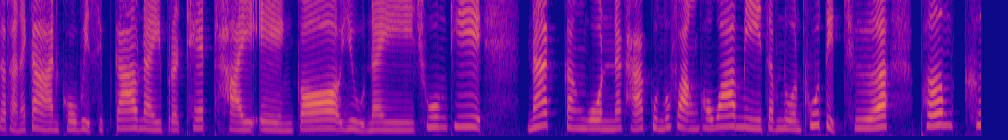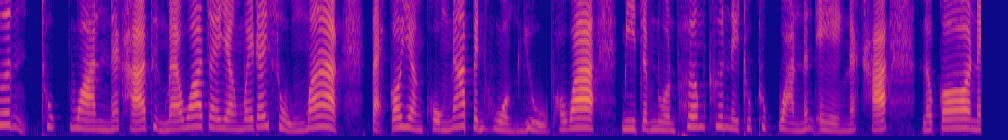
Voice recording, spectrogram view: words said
สถานการณ์โควิด -19 ในประเทศไทยเองก็อยู่ในช่วงที่น่ากังวลนะคะ คุณผู้ฟังเพราะว่ามีจำนวนผู้ติดเชื้อเพิ่มขึ้นทุกวันนะคะ ถึงแม้ว่าจะยังไม่ได้สูงมาก แต่ก็ยังคงน่าเป็นห่วงอยู่ เพราะว่ามีจำนวนเพิ่มขึ้นในทุกๆวันนั่นเองนะคะ แล้วก็ใน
